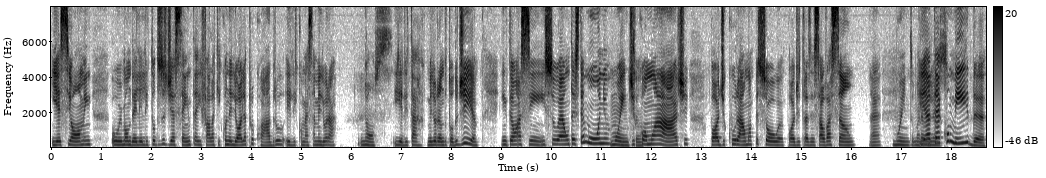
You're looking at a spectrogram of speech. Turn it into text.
E esse homem, o irmão dele, ele todos os dias senta e fala que quando ele olha para o quadro, ele começa a melhorar. Nossa. E ele tá melhorando todo dia. Então, assim, isso é um testemunho Muito. de como a arte pode curar uma pessoa, pode trazer salvação, né? Muito E maravilhoso. até comida,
